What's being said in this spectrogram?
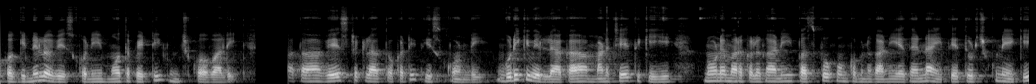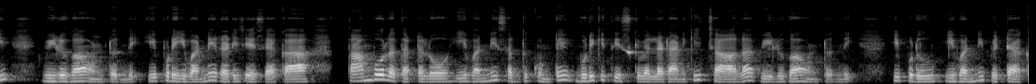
ఒక గిన్నెలో వేసుకొని మూత పెట్టి ఉంచుకోవాలి. తర్వాత వేస్ట్ క్లాత్ ఒకటి తీసుకోండి. గుడికి వెళ్ళాక మన చేతికి నూనె మరకలు కానీ పసుపు కుంకుమలు కానీ ఏదైనా అయితే తుడుచుకునేకి వీలుగా ఉంటుంది. ఇప్పుడు ఇవన్నీ రెడీ చేశాక తాంబూల తట్టలో ఇవన్నీ సర్దుకుంటే గుడికి తీసుకువెళ్ళడానికి చాలా వీలుగా ఉంటుంది. ఇప్పుడు ఇవన్నీ పెట్టాక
